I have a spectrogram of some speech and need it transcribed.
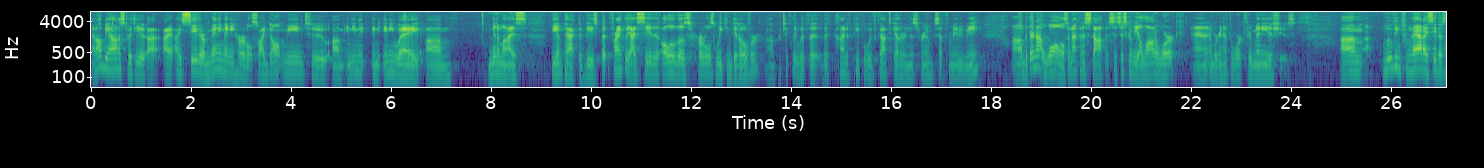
And I'll be honest with you, I, I see there are many, many hurdles. So I don't mean to um, in, any, in any way um, minimize the impact of these, but frankly, I see that all of those hurdles we can get over, um, particularly with the, the kind of people we've got together in this room, except for maybe me. Um, but they're not walls, they're not going to stop us. It's just going to be a lot of work, and, and we're going to have to work through many issues. Um, moving from that, I see there's,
